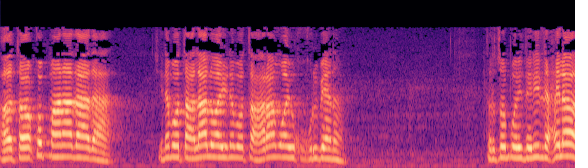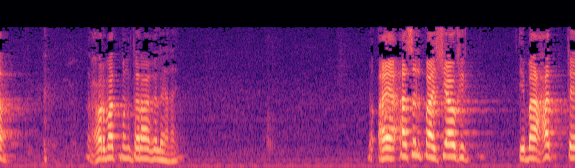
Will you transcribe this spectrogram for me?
او توقف معنا دا ده چې نه بو تعالی وایو نه بو حرام وایو خو خرو بیانه ترڅو پوری دلیل د حلا حرمت مونږ تراغله نه نو آیا اصل پاشیاو کې اباحت ته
